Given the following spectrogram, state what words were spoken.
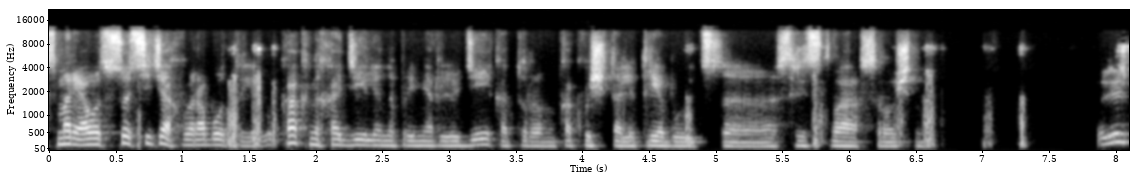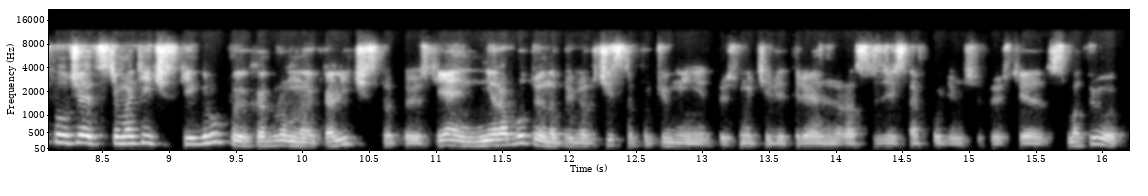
Смотри, а вот в соцсетях вы работали, вы как находили, например, людей, которым, как вы считали, требуются средства срочно? Здесь, получается, тематические группы, их огромное количество. То есть я не работаю, например, чисто по Тюмени, то есть мы территориально раз здесь находимся. То есть я смотрю,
